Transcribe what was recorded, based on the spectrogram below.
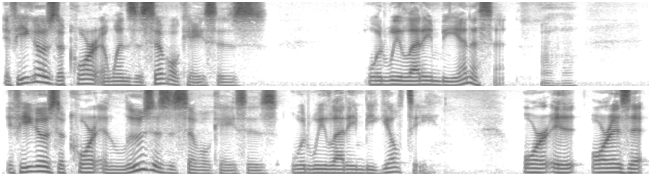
if he goes to court and wins the civil cases, would we let him be innocent? If he goes to court and loses the civil cases, would we let him be guilty? Or it, or is it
